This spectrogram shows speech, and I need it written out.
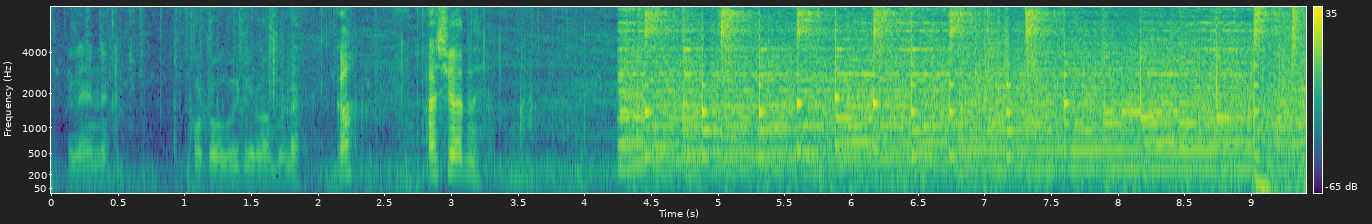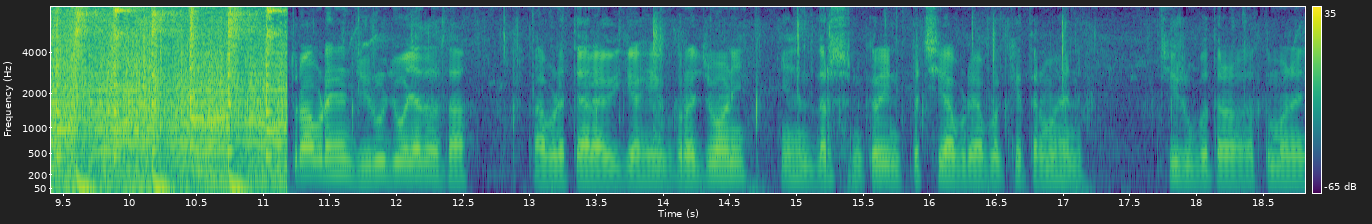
એટલે એને ફોટો વીડિયો ના બના કા? હાશી વાત ને? મિત્રો આપણે જીરું જોવા જતા હતા. તો આપણે ત્યારે આવી ગયા એ વ્રજવાણી અહીંયા દર્શન કરીને પછી આપણે આપણા ખેતરમાં હે ને જીરું બતાવવા તમને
